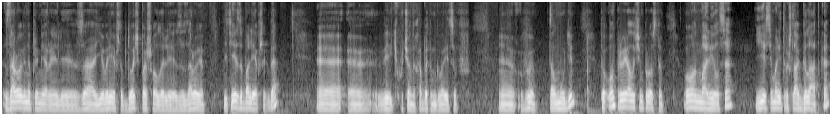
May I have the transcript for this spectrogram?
здоровье, например, или за евреев, чтобы дождь пошел, или за здоровье детей заболевших, да, э, э, великих ученых, об этом говорится в, э, в Талмуде, то он проверял очень просто. Он молился, если молитва шла гладко,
